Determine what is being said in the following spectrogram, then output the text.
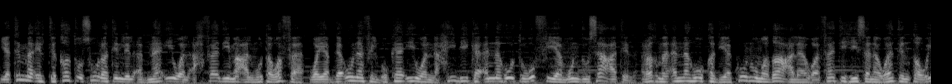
يتم التقاط صورة للأبناء والأحفاد مع المتوفى ويبدأون في البكاء والنحيب كأنه توفي منذ ساعة رغم أنه قد يكون مضى على وفاته سنوات طويلة.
